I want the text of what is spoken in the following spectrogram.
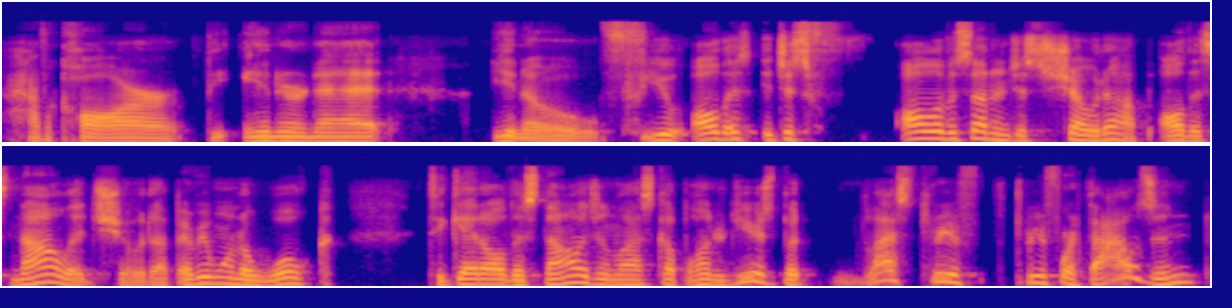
have a car, the internet, you know, fuel, all this? It just all of a sudden just showed up. All this knowledge showed up. Everyone awoke to get all this knowledge in the last couple hundred years, but last three or three or four thousand,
